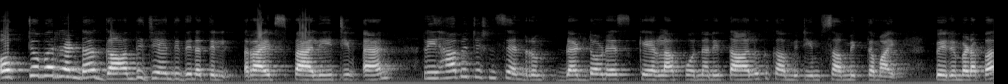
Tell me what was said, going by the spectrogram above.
ഒക്ടോബർ രണ്ട് ഗാന്ധി ജയന്തി ദിനത്തിൽ റൈറ്റ്സ് പാലിയേറ്റീവ് ആൻഡ് റീഹാബിലിറ്റേഷൻ സെന്ററും ബ്ലഡ് ഡോണേഴ്സ് കേരള പൊന്നാനി താലൂക്ക് കമ്മിറ്റിയും സംയുക്തമായി പെരുമ്പടപ്പ്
